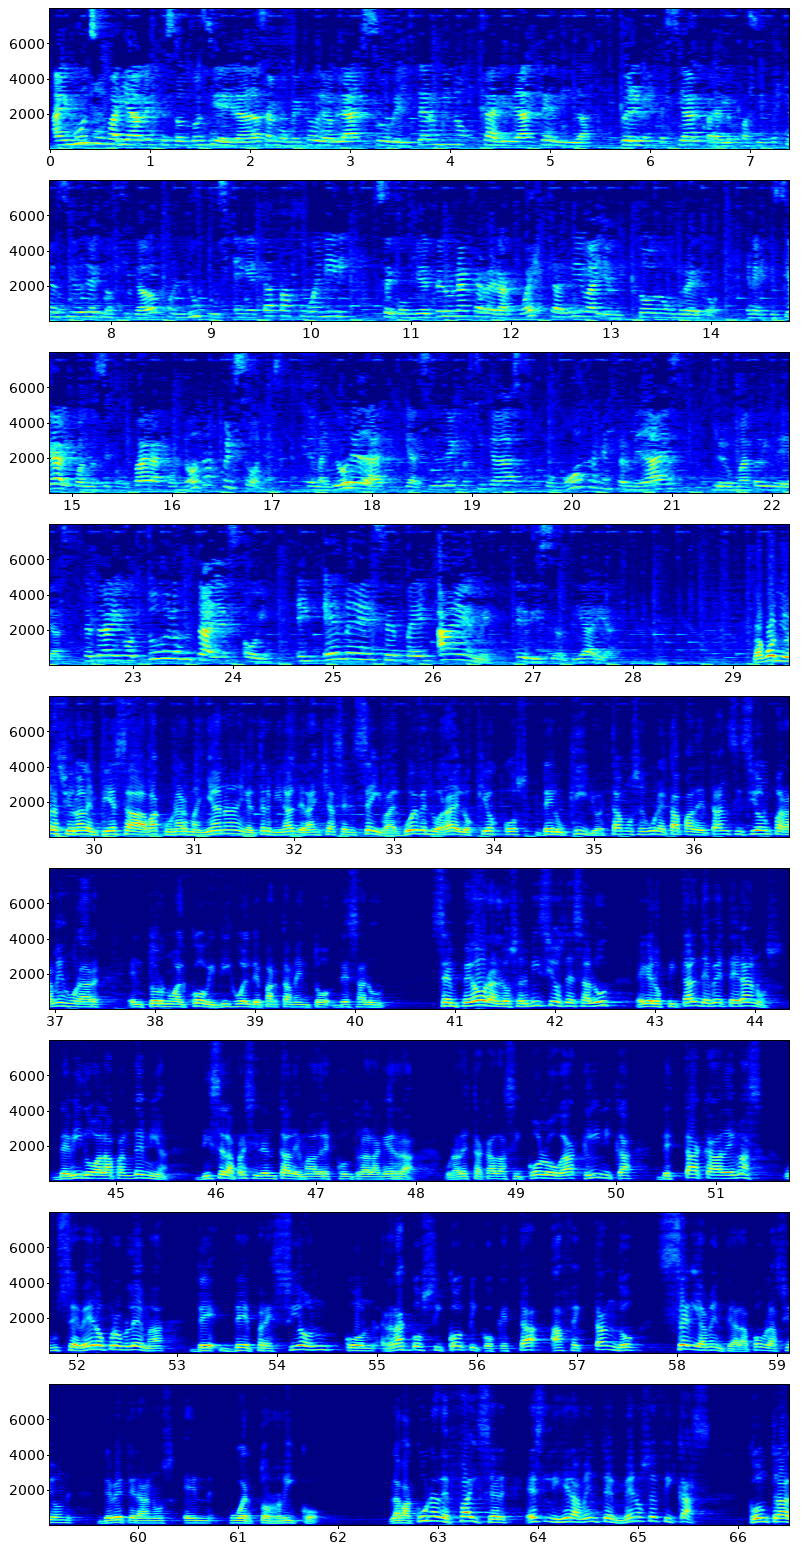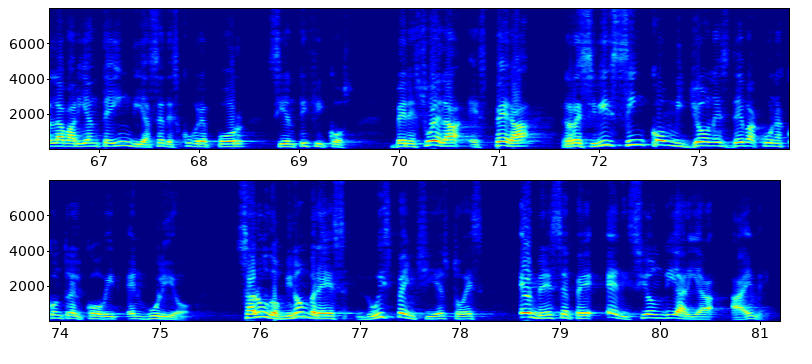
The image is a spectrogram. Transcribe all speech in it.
Hay muchas variables que son consideradas al momento de hablar sobre el término calidad de vida, pero en especial para los pacientes que han sido diagnosticados con lupus en etapa juvenil, se convierte en una carrera cuesta arriba y en todo un reto, en especial cuando se compara con otras personas de mayor edad que han sido diagnosticadas con otras enfermedades reumatoideas. Te traigo todos los detalles hoy en MSP AM, edición diaria. La Guardia Nacional empieza a vacunar mañana en el terminal de lanchas en Ceiba. El jueves lo hará en los kioscos de Luquillo. Estamos en una etapa de transición para mejorar en torno al COVID, dijo el Departamento de Salud. Se empeoran los servicios de salud en el Hospital de Veteranos debido a la pandemia, dice la presidenta de Madres contra la Guerra. Una destacada psicóloga clínica destaca además un severo problema de depresión con rasgos psicóticos que está afectando seriamente a la población de veteranos en Puerto Rico. La vacuna de Pfizer es ligeramente menos eficaz contra la variante india, se descubre por científicos. Venezuela espera recibir 5 millones de vacunas contra el COVID en julio. Saludos, mi nombre es Luis Penchi, esto es MSP Edición Diaria AM.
